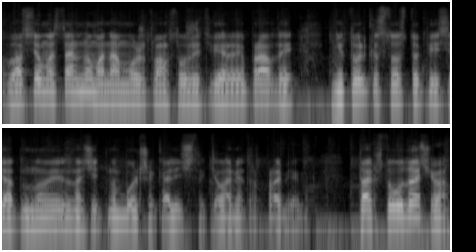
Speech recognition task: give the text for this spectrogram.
Во всем остальном она может вам служить верой и правдой не только 100-150, но и значительно большее количество километров пробега. Так что удачи вам!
